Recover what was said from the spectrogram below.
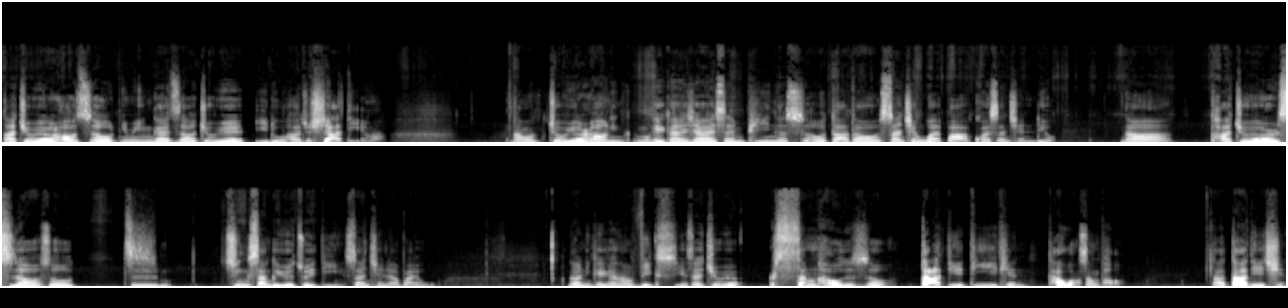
那九月二号之后，你们应该知道九月一路它就下跌嘛。然后九月二号，你我们可以看一下 S&P 那时候达到三千五百八，快三千六。那它九月二十四号的时候，至近三个月最低三千两百五。那你可以看到 VIX 也在九月三号的时候大跌第一天，它往上跑，它大跌前。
